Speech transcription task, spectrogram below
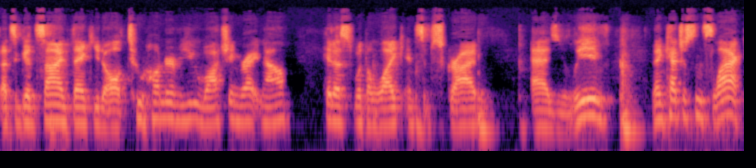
that's a good sign. Thank you to all 200 of you watching right now. Hit us with a like and subscribe as you leave. Then catch us in Slack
